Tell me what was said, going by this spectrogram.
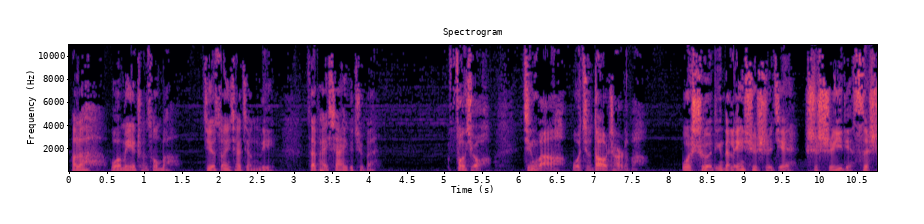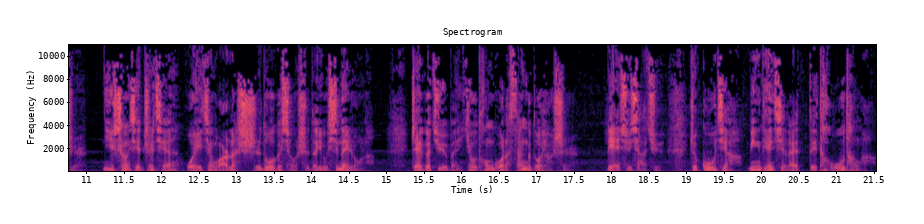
好了，我们也传送吧，结算一下奖励，再拍下一个剧本。方兄，今晚啊，我就到这儿了吧。我设定的连续时间是十一点四十，你上线之前我已经玩了十多个小时的游戏内容了，这个剧本又通过了三个多小时，连续下去，这估计啊，明天起来得头疼啊。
